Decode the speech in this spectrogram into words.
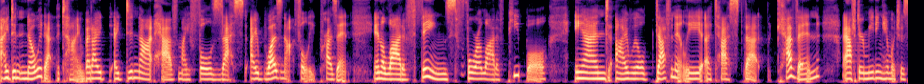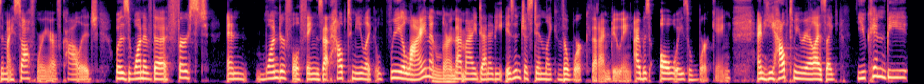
I didn't know it at the time, but I, I did not have my full zest. I was not fully present in a lot of things for a lot of people. And I will definitely attest that Kevin, after meeting him, which was in my sophomore year of college, was one of the first and wonderful things that helped me like realign and learn that my identity isn't just in like the work that I'm doing. I was always working. And he helped me realize like you can be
